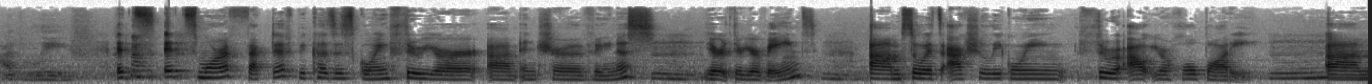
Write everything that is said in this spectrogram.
I believe. it's it's more effective because it's going through your um, intravenous, Mm, your through your veins. mm, Um, so it's actually going throughout your whole body mm. um,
